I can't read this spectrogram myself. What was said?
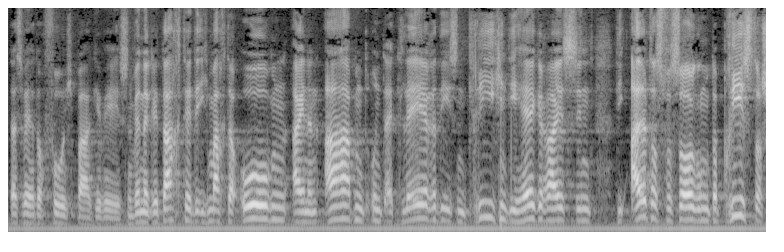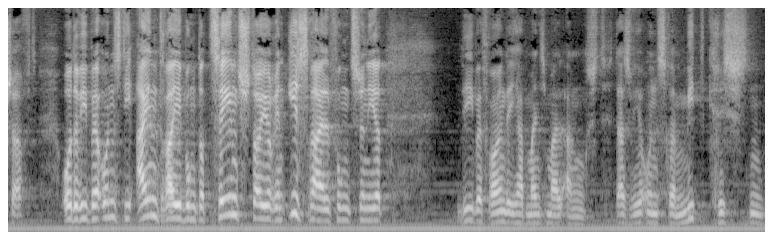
das wäre doch furchtbar gewesen. Wenn er gedacht hätte, ich mache da oben einen Abend und erkläre diesen Griechen, die hergereist sind, die Altersversorgung der Priesterschaft oder wie bei uns die Eintreibung der Zehntsteuer in Israel funktioniert. Liebe Freunde, ich habe manchmal Angst, dass wir unsere Mitchristen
